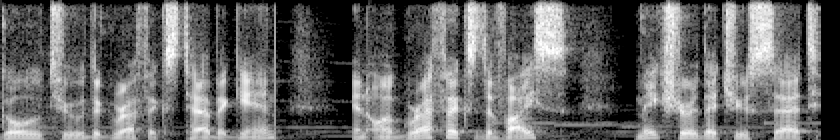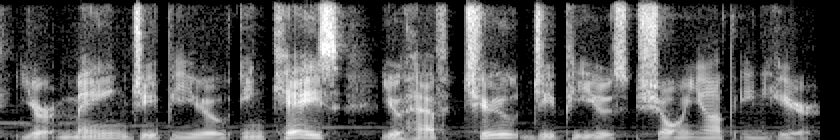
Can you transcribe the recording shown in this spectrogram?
go to the graphics tab again and on graphics device make sure that you set your main GPU in case you have two GPUs showing up in here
